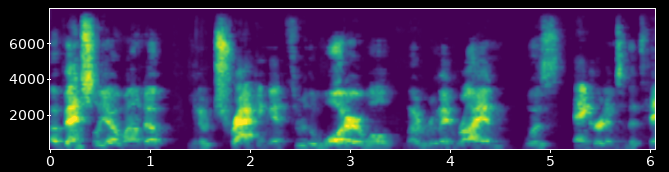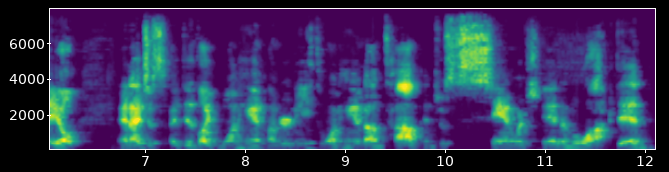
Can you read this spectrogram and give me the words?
eventually I wound up, you know, tracking it through the water while my roommate Ryan was anchored into the tail, and I just I did like one hand underneath, one hand on top, and just sandwiched in and locked in.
